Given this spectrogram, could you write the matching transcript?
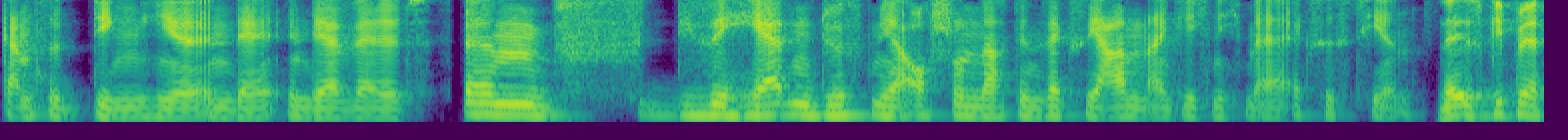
ganze Ding hier in der in der Welt. Ähm, diese Herden dürften ja auch schon nach den sechs Jahren eigentlich nicht mehr existieren. Ne, es gibt mir,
